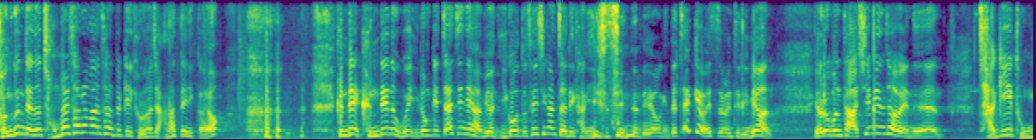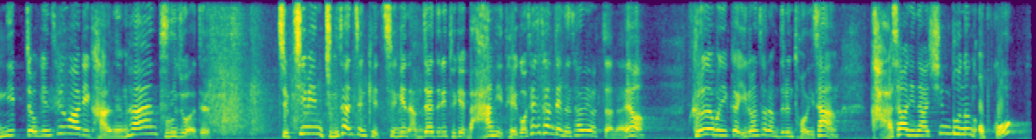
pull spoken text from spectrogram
전근대는 정말 사랑하는 사람들끼리 결혼하지 않았다니까요. 근데 근대는 왜 이런 게 짜지냐 하면 이것도 3시간짜리 강의일 수 있는 내용인데 짧게 말씀을 드리면 여러분 다 시민사회는 자기 독립적인 생활이 가능한 부르주아들 즉 시민 중산층 계층의 남자들이 되게 많이 대거 생산되는 사회였잖아요. 그러다 보니까 이런 사람들은 더 이상 가산이나 신분은 없고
